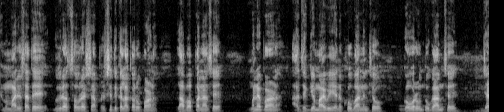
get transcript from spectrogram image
એમાં મારી સાથે ગુજરાત સૌરાષ્ટ્રના પ્રસિદ્ધ કલાકારો પણ લાભ આપવાના છે. મને પણ આ જગ્યામાં આવી અને ખૂબ આનંદ થયો. ગૌરવંતુ ગામ છે. જય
